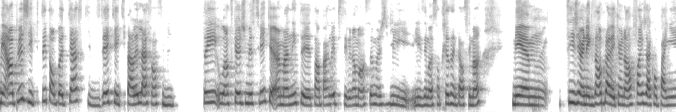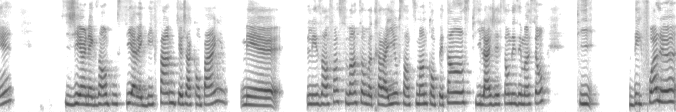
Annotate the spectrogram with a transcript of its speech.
Mais en plus, j'ai écouté ton podcast qui disait, qui parlait de la sensibilité ou en tout cas, je me souviens qu'un moment donné, t'en parlais, puis c'est vraiment ça. Moi, je vis les, émotions très intensément. Mais, euh, tu sais, j'ai un exemple avec un enfant que j'accompagnais. J'ai un exemple aussi avec des femmes que j'accompagne. Mais euh, les enfants, souvent, on va travailler au sentiment de compétence, puis la gestion des émotions. Puis, des fois, là,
